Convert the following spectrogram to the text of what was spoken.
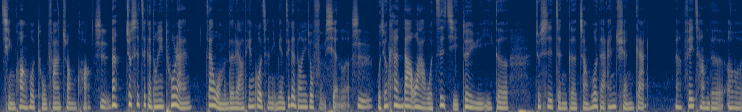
情况或突发状况。是，那就是这个东西突然在我们的聊天过程里面，这个东西就浮现了。是，我就看到哇，我自己对于一个就是整个掌握的安全感。那非常的呃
